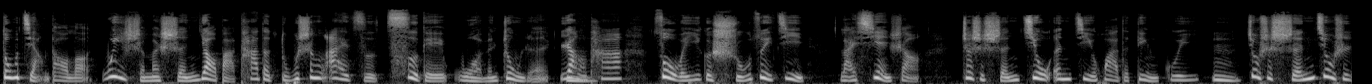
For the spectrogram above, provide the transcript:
都讲到了为什么神要把他的独生爱子赐给我们众人，让他作为一个赎罪祭来献上。这是神救恩计划的定规，嗯，就是神就是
